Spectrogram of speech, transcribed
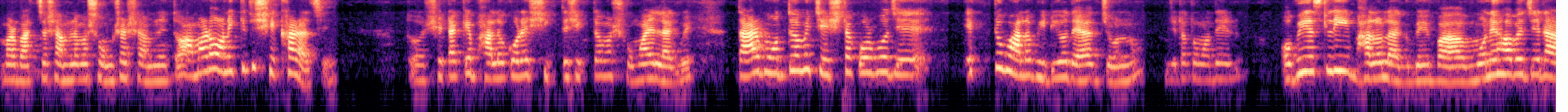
আমার বাচ্চা সামলে, আমার সংসার সামলে, তো আমারও অনেক কিছু শেখার আছে। তো সেটাকে ভালো করে শিখতে শিখতে আমার সময় লাগবে। তার মধ্যে আমি চেষ্টা করব যে একটু ভালো ভিডিও দেওয়ার জন্য, যেটা তোমাদের অবভিয়াসলি ভালো লাগবে বা মনে হবে যে না,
